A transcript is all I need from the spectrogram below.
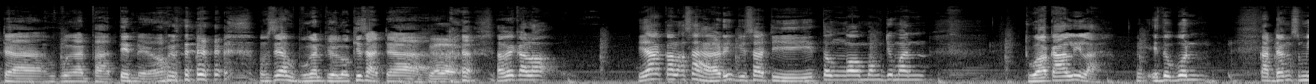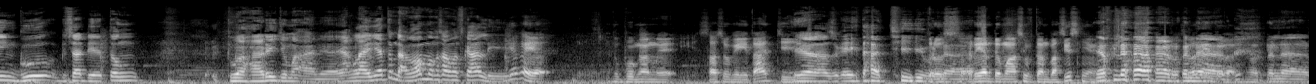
ada hubungan batin ya. Maksudnya hubungan biologis ada. Ada. Tapi kalau ya kalau sehari bisa dihitung ngomong cuman dua kali lah. Itu pun kadang seminggu bisa dihitung dua hari cumaan ya. Yang lainnya tuh nggak ngomong sama sekali. Iya kayak hubungan kayak Sasuke Itachi Iya, Sasuke Itachi. terus benar. Rian Demasuf dan basisnya Ya benar, benar. Benar.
